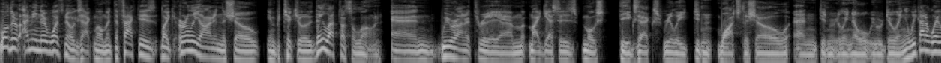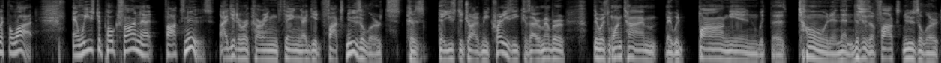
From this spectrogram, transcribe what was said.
Well, there, I mean, there was no exact moment. The fact is, like early on in the show, in particular, they left us alone, and we were on at 3 a.m. My guess is most the execs really didn't watch the show and didn't really know what we were doing, and we got away with a lot. And we used to poke fun at Fox News. I did a recurring thing. I did Fox News alerts because they used to drive me crazy. Because I remember there was one time they would bong in with the tone and then this is a fox news alert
